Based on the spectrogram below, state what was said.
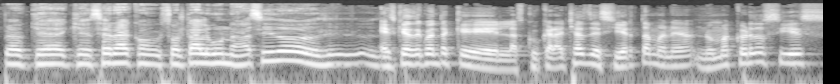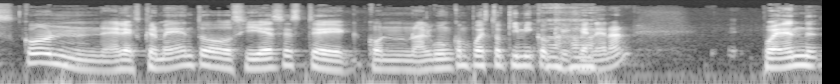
¿Pero qué, qué será? ¿Con- ¿Solta algún ácido? Es que haz de cuenta que las cucarachas de cierta manera, no me acuerdo si es con el excremento o si es este con algún compuesto químico que Ajá. generan, pueden de-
